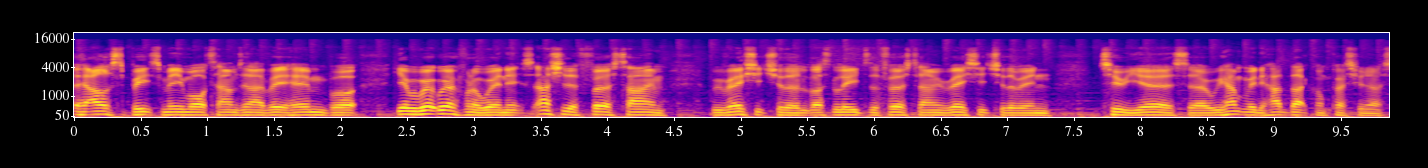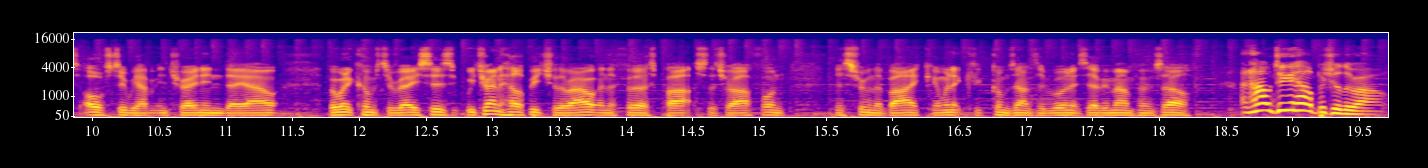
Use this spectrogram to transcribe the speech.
Alistair beats me more times than I beat him, but yeah, we both want to win. It's actually the first time we race each other. That's the Leeds the first time we race each other in two years, so we haven't really had that competitiveness. Obviously, we haven't been training day out, but when it comes to races, we try to help each other out in the first parts of the triathlon, just from the bike, and when it comes down to the run, it's every man for himself. And how do you help each other out?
